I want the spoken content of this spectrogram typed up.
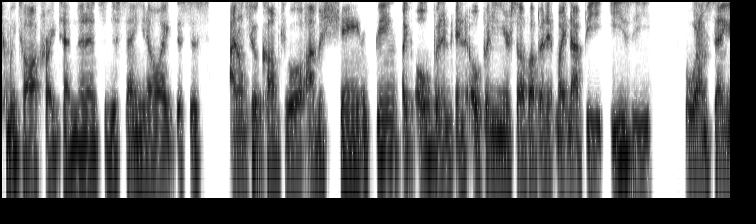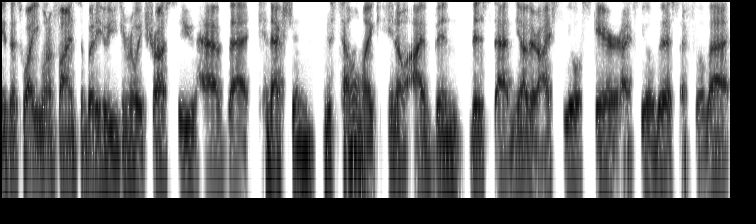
can we talk for like 10 minutes? And just saying, you know, like, this is, I don't feel comfortable. I'm ashamed. Like being like open and, and opening yourself up. And it might not be easy. But what I'm saying is that's why you want to find somebody who you can really trust, so you have that connection. Just tell them, like, you know, I've been this, that, and the other. I feel scared. I feel this. I feel that.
